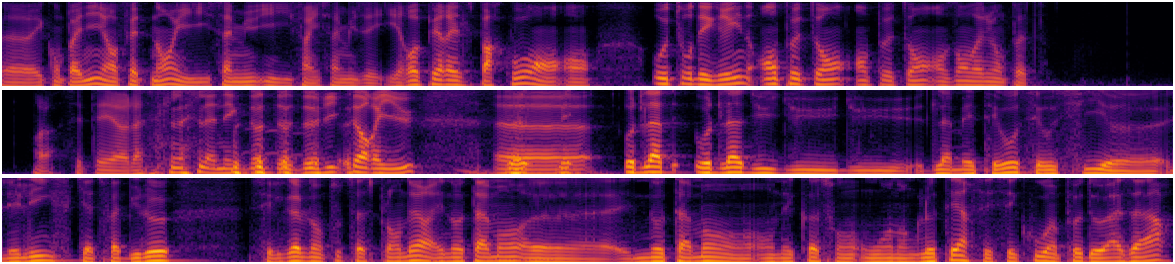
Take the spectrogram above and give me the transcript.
et compagnie. en fait, non, il, s'amusait. Il, repérait ce parcours en, autour des greens, en peu temps, en peu temps, en faisant en putt. Voilà, c'était euh, l'anecdote de, Victor Ryu. Euh, au-delà au -delà du, du, de la météo, c'est aussi euh, les links qui est fabuleux. C'est le golf dans toute sa splendeur, et notamment, notamment en Écosse ou en, Angleterre, c'est ces coups un peu de hasard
